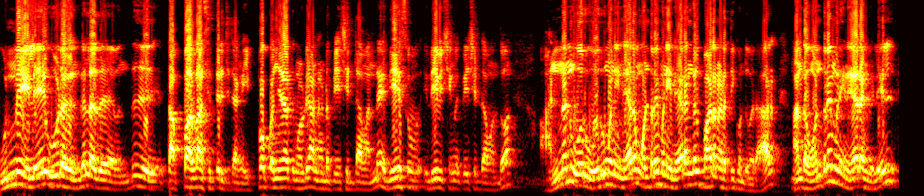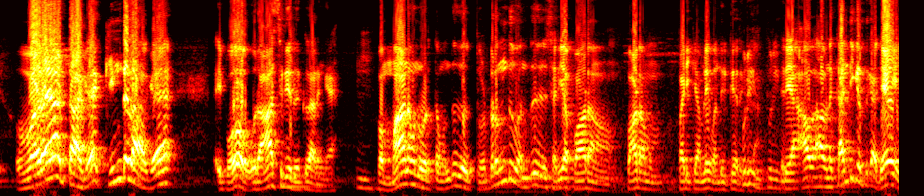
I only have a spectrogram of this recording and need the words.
உண்மையிலே ஊடகங்கள் அதை வந்து தப்பா தான் சித்தரிச்சிட்டாங்க. இப்போ கொஞ்ச நேரத்துக்கு முன்னாடி அண்ணன் பேசிட்டு தான் வந்தேன். இதே இதே விஷயங்களை பேசிட்டு தான் வந்தோம். அண்ணன் ஒரு ஒரு மணி நேரம் ஒன்றரை மணி நேரங்கள் பாடம் நடத்தி கொண்டு வரார். அந்த ஒன்றரை மணி நேரங்களில் விளையாட்டாக கிண்டலாக இப்போ ஒரு ஆசிரியர் இருக்கிறாருங்க. இப்ப மாணவன் ஒருத்தன் வந்து தொடர்ந்து வந்து சரியா பாடம் பாடம் படிக்காமலே வந்துகிட்டே இருக்கு சரியா? அவ- அவனை கண்டிக்கிறதுக்கா டேய்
